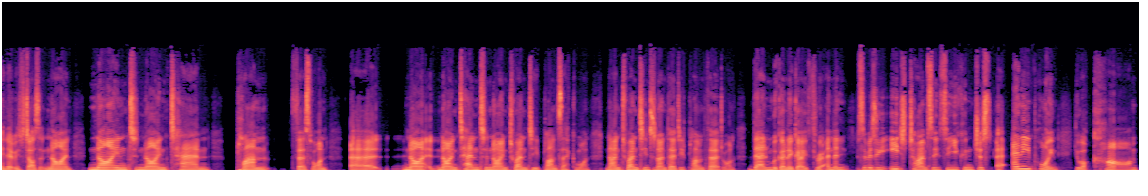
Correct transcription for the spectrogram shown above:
you know, it starts at nine, nine to nine ten. Plan first one. Uh, nine nine ten to nine twenty. Plan second one. Nine twenty to nine thirty. Plan third one. Then we're going to go through, it. and then so basically each time, so so you can just at any point you are calm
